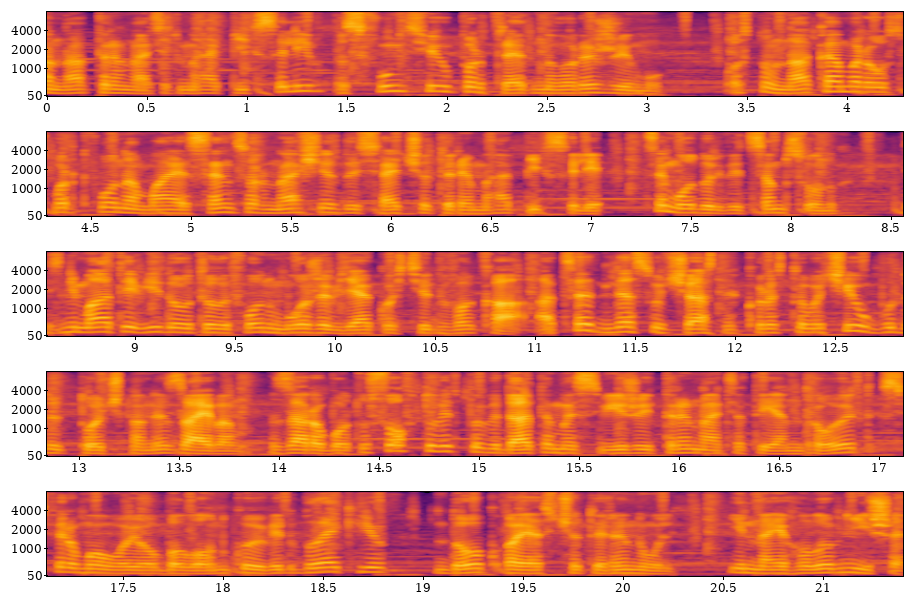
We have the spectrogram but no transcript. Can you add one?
камера на 13 мегапікселів з функцією портретного режиму. Основна камера у смартфона має сенсор на 64 мегапікселі. Це модуль від Samsung. Знімати відео телефон може в якості 2К, а це для сучасних користувачів буде точно не зайвим. За роботу софту відповідатиме свіжий 13-й Android з фірмовою оболонкою від Blackview Dock OS 4.0. І найголовніше,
